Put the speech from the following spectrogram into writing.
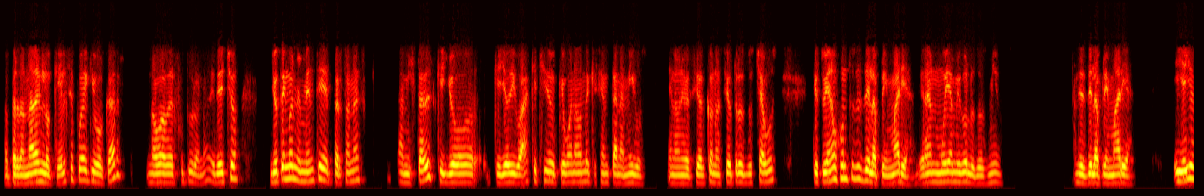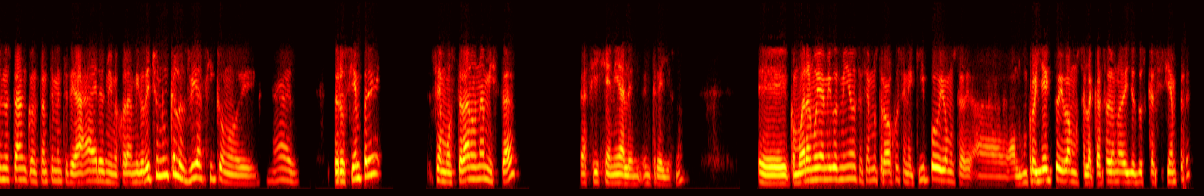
a perdonar en lo que él se puede equivocar, no va a haber futuro, ¿no? Y de hecho, yo tengo en mi mente personas, amistades que yo, que yo digo, ah, qué chido, qué buena onda que sean tan amigos. En la universidad conocí a otros dos chavos que estuvieron juntos desde la primaria, eran muy amigos los dos míos, desde la primaria. Y ellos no estaban constantemente de, ah, eres mi mejor amigo. De hecho, nunca los vi así como de, ah, pero siempre se mostraron una amistad así genial entre ellos, ¿no? Eh, como eran muy amigos míos, hacíamos trabajos en equipo, íbamos a, algún proyecto, íbamos a la casa de uno de ellos dos casi siempre.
